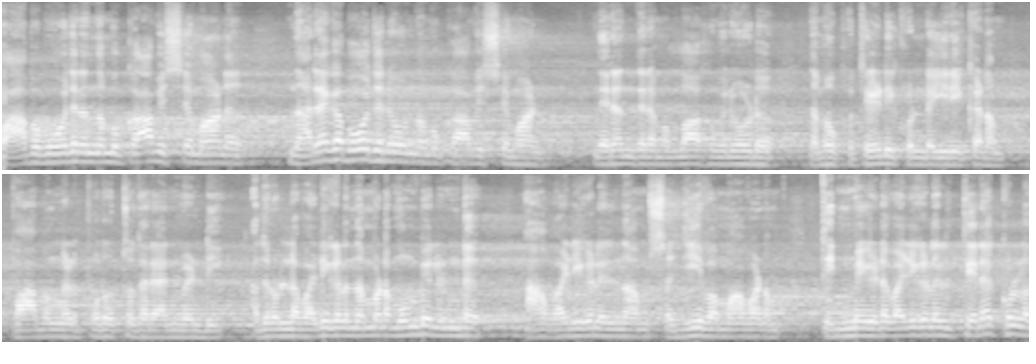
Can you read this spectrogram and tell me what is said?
പാപമോചനം നമുക്ക് ആവശ്യമാണ്. നരകമോചനവും നമുക്ക് ആവശ്യമാണ്. നിരന്തരം അള്ളാഹുവിനോട് നമുക്ക് തേടിക്കൊണ്ടേയിരിക്കണം പാപങ്ങൾ പുറത്തു തരാൻ വേണ്ടി. അതിനുള്ള വഴികൾ നമ്മുടെ മുമ്പിലുണ്ട്. ആ വഴികളിൽ നാം സജീവമാവണം. തിന്മയുടെ വഴികളിൽ തിരക്കുള്ള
